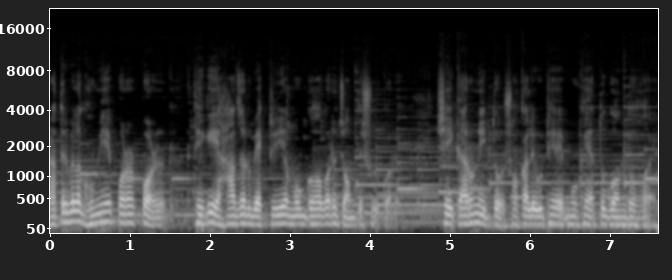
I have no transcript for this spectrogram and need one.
রাতের বেলা ঘুমিয়ে পড়ার পর থেকেই হাজার ব্যাকটেরিয়া মুখ গহ্বরে জমতে শুরু করে। সেই কারণেই তো সকালে উঠে মুখে এত গন্ধ হয়।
